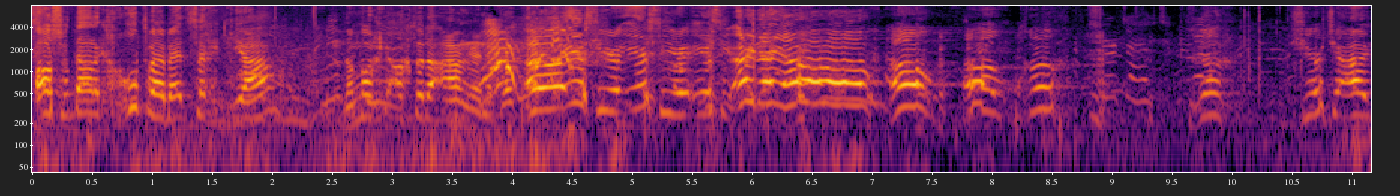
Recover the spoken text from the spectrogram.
Als we dadelijk geroepen hebben, zeg ik ja. Dan mag je achter de aanrennen. Oh, oh, eerst hier, eerst hier, eerst hier. Hey, nee, oh, oh, oh, oh, terug. Terug. Shirtje uit.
